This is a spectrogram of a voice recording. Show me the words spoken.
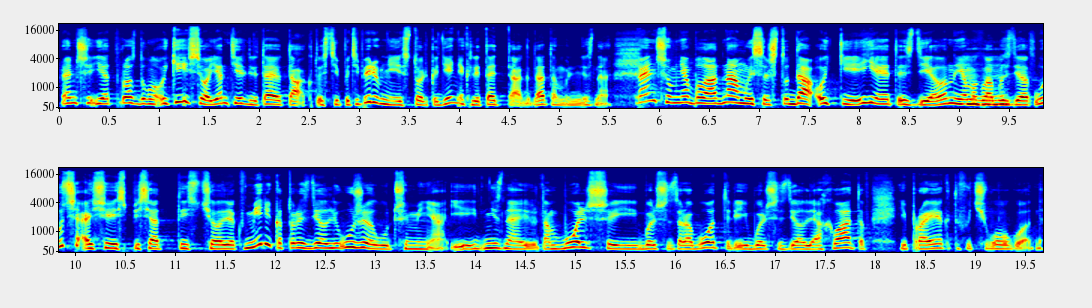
Раньше я просто думала, окей, все, я теперь летаю так. То есть, типа, теперь у меня есть столько денег летать так, да, там, или не знаю. Раньше у меня была одна мысль, что да, окей, я это сделала, но я могла mm-hmm. бы сделать сделать лучше, а еще есть 50 тысяч человек в мире, которые сделали уже лучше меня. И, не знаю, там больше, и больше заработали, и больше сделали охватов, и проектов, и чего угодно.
